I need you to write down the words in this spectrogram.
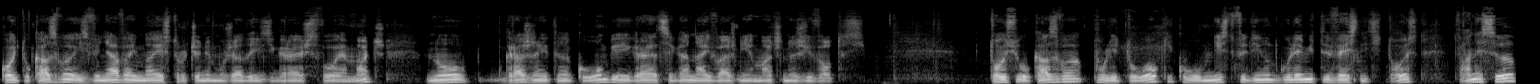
който казва, извинявай, маестро, че не можа да изиграеш своя матч, но гражданите на Колумбия играят сега най-важния матч на живота си. Той се оказва политолог и колумнист в един от големите вестници. Тоест, това не са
